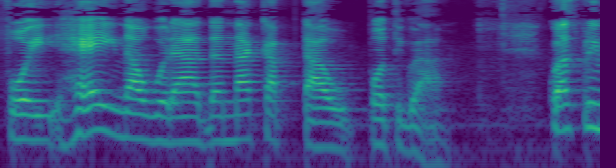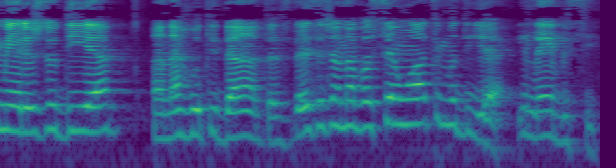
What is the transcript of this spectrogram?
foi reinaugurada na capital potiguar. Com as primeiras do dia, Ana Ruth Dantas, desejando a você um ótimo dia. E lembre-se,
